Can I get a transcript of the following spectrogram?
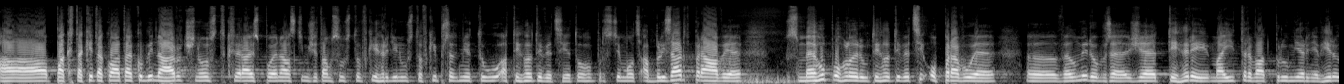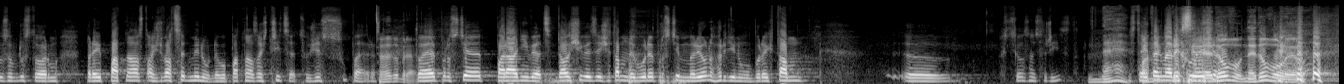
A pak taky taková ta jakoby náročnost, která je spojená s tím, že tam jsou stovky hrdinů, stovky předmětů a tyhle ty věci. Je toho prostě moc. A Blizzard právě z mého pohledu tyhle ty věci opravuje uh, velmi dobře, že ty hry mají trvat průměrně v Heroes of the Storm prej 15 až 20 minut, nebo 15 až 30, což je super. To je dobré. To je prostě parádní věc. Další věc je, že tam nebude prostě milion hrdinů, bude jich tam uh, chtěl jsem něco říct? Ne, Jste tak narychluje, si nedovo, nedovolil.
